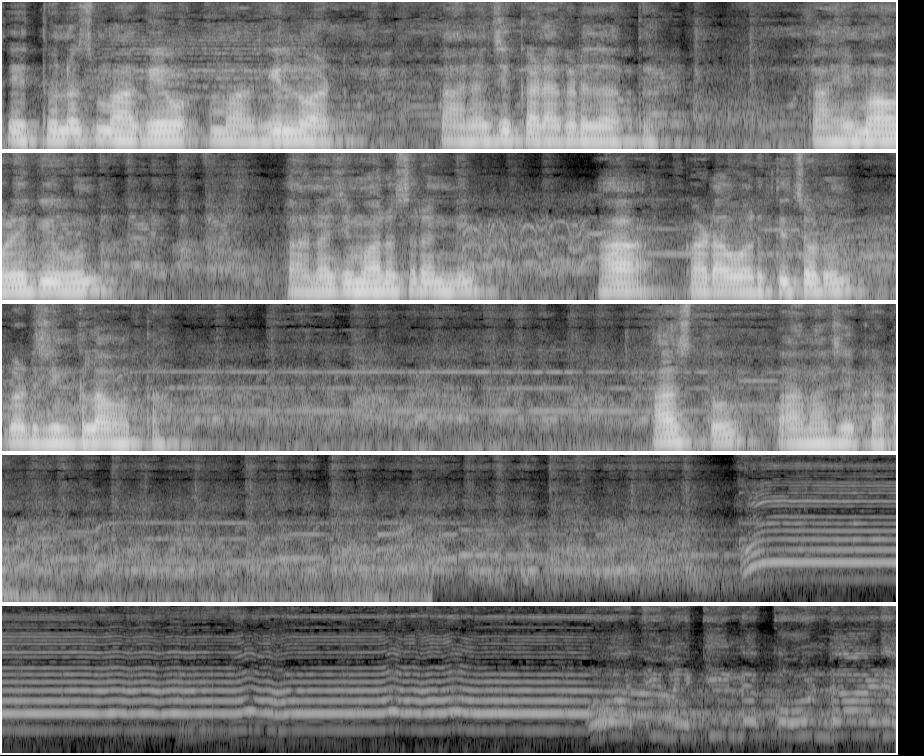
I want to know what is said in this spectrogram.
तेथूनच मागे मागील वाट तानाजी कडाकडे जाते काही मावळे घेऊन तानाजी मालुसरांनी हा कडावरती चढून गड जिंकला होता हाच तो तानाजी कडा लगीन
